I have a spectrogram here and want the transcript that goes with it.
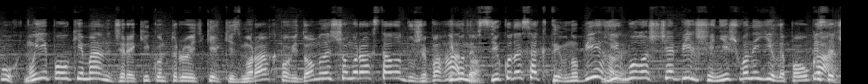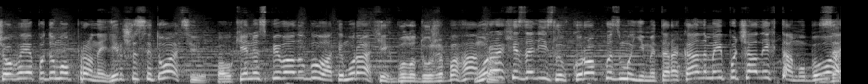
кухні. Мої пауки-менеджери, які контролюють кількість мурах, повідомили, що мурах стало дуже багато. І вони всі кудись активно бігали. Їх було ще більше, ніж вони їли паука. Після чого я подумав про найгіршу ситуацію. Пауки не співали вбивати мурах, їх було дуже багато. Мурахи залізли в коробку з моїми тараканами і почали їх там убивати. За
